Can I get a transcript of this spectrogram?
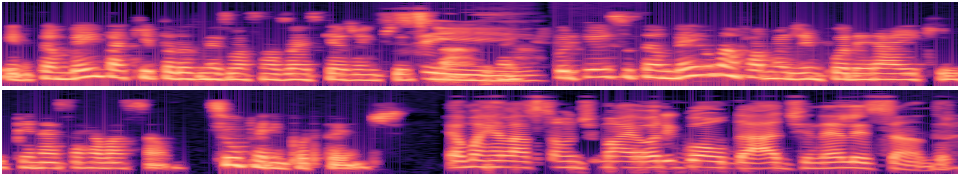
Ele também está aqui pelas mesmas razões que a gente Sim. está. Né? Porque isso também é uma forma de empoderar a equipe nessa relação. Super importante é uma relação de maior igualdade, né, Alessandra?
